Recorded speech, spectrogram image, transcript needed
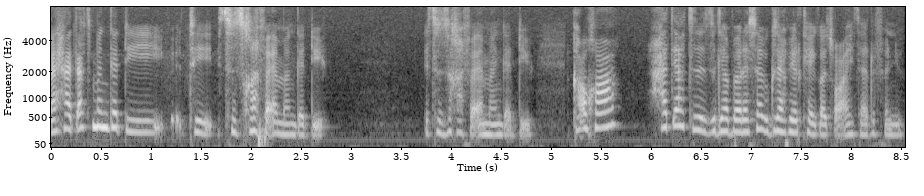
ናይ ሓጢኣት መንገዲ እቲ ዝኸፈአ መንገዲ እዩ። እቲ ዝኸፈአ መንገዲ እዩ ካብኡ ከዓ ሓጢኣት ዝገበረ ሰብ እግዚኣብሄር ከይገፅዖ ኣይተርፍን እዩ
